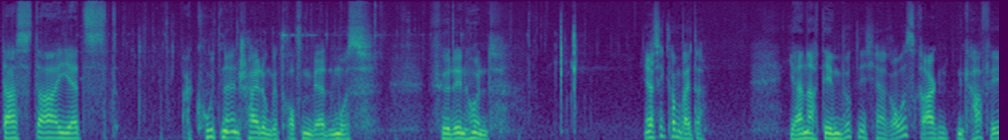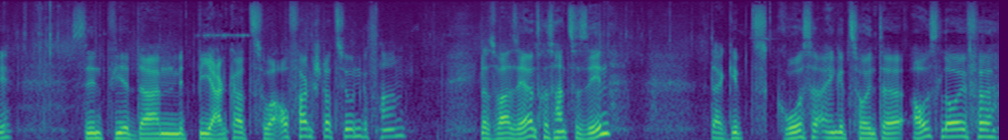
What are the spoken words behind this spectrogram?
dass da jetzt akut eine Entscheidung getroffen werden muss für den Hund. Ja, sie kommt weiter. Ja, nach dem wirklich herausragenden Kaffee sind wir dann mit Bianca zur Auffangstation gefahren. Das war sehr interessant zu sehen. Da gibt es große eingezäunte Ausläufe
